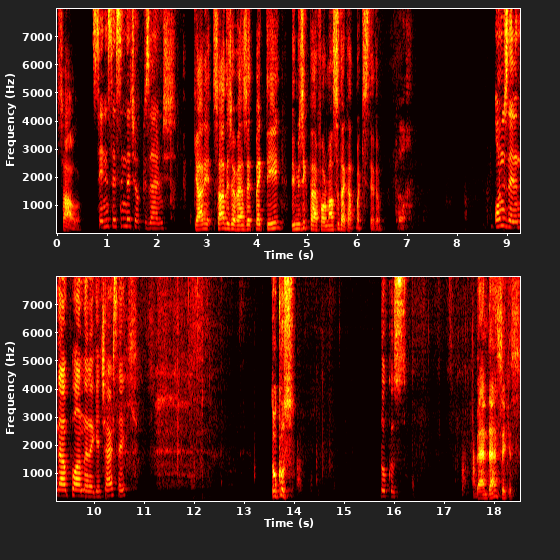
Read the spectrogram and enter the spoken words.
Sağ olun. Senin sesin de çok güzelmiş. Yani sadece benzetmek değil, bir müzik performansı da katmak istedim. 10 üzerinden puanlara geçersek Dokuz. 9. Benden sekiz.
